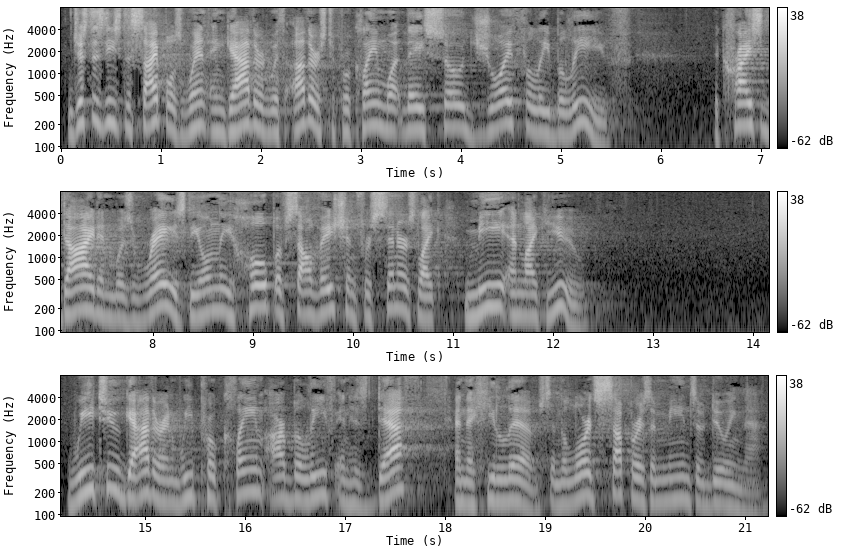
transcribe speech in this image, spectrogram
Just as these disciples went and gathered with others to proclaim what they so joyfully believe that Christ died and was raised, the only hope of salvation for sinners like me and like you. We too gather and we proclaim our belief in his death and that he lives. And the Lord's Supper is a means of doing that.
